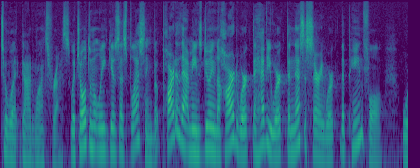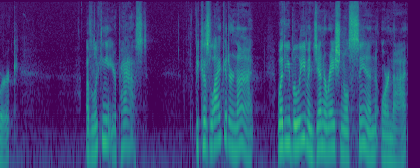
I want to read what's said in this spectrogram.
to what God wants for us, which ultimately gives us blessing. But part of that means doing the hard work, the heavy work, the necessary work, the painful work of looking at your past. Because, like it or not, whether you believe in generational sin or not,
